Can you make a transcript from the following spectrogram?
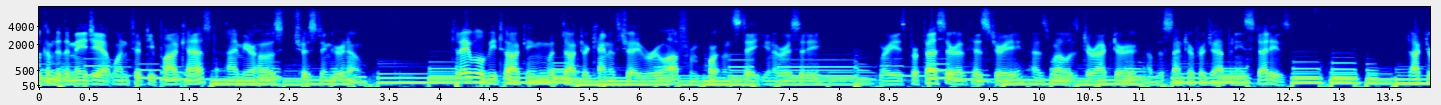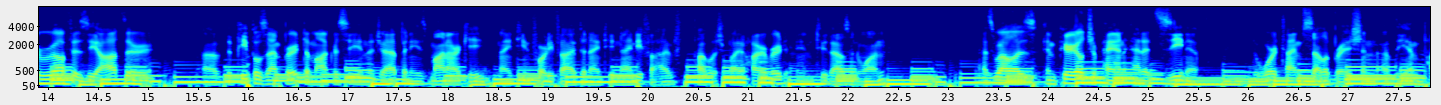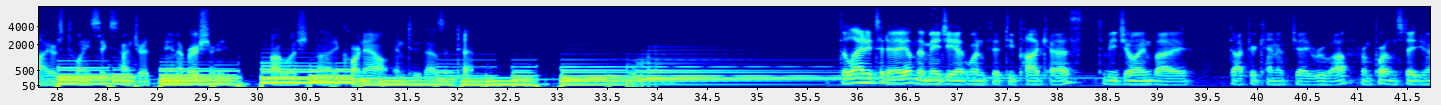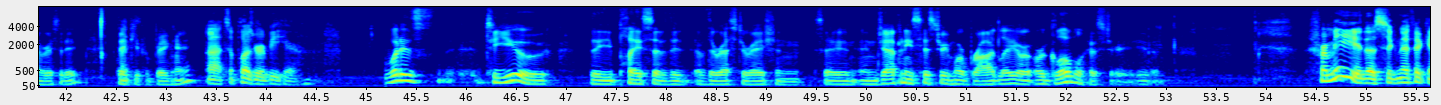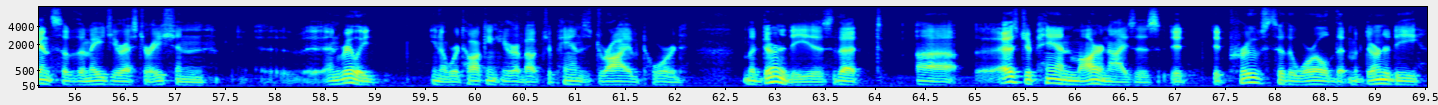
welcome to the Meiji at 150 podcast. I'm your host, Tristan Grunow. Today we'll be talking with Dr. Kenneth J. Ruoff from Portland State University, where he is professor of history as well as director of the Center for Japanese Studies. Dr. Ruoff is the author of The People's Emperor Democracy in the Japanese Monarchy, 1945 to 1995, published by Harvard in 2001, as well as Imperial Japan at its Zenith wartime celebration of the Empire's 2600th anniversary, published by Cornell in 2010. Delighted today on the Meiji at 150 podcast to be joined by Dr. Kenneth J. Ruoff from Portland State University. Thank you for being here. Uh, it's a pleasure to be here. What is, to you, the place of the of the restoration, say in, in Japanese history more broadly, or, or global history even? For me, the significance of the Meiji Restoration, uh, and really, you know, we're talking here about Japan's drive toward modernity, is that uh, as Japan modernizes, it, it proves to the world that modernity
